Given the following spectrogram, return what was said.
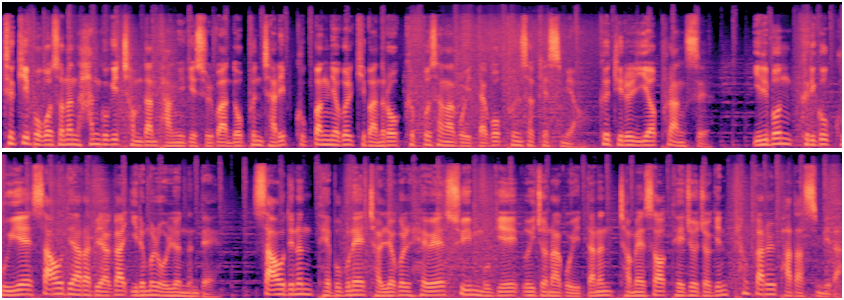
특히 보고서는 한국이 첨단 방위 기술과 높은 자립 국방력을 기반으로 급부상하고 있다고 분석했으며 그 뒤를 이어 프랑스, 일본 그리고 9위에 사우디아라비아가 이름을 올렸는데 사우디는 대부분의 전력을 해외 수입 무기에 의존하고 있다는 점에서 대조적인 평가를 받았습니다.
